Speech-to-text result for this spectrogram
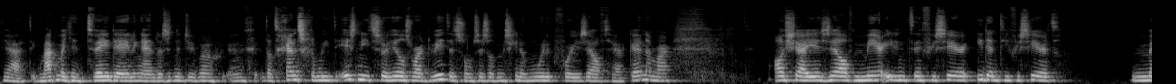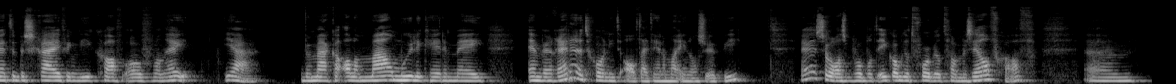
ja, ik maak een beetje een tweedeling en er zit natuurlijk een, dat grensgebied is niet zo heel zwart-wit en soms is dat misschien ook moeilijk voor jezelf te herkennen, maar als jij jezelf meer identificeert, met de beschrijving die ik gaf over van hé, hey, ja, we maken allemaal moeilijkheden mee en we redden het gewoon niet altijd helemaal in ons uppie. Zoals bijvoorbeeld ik ook dat voorbeeld van mezelf gaf. Um,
